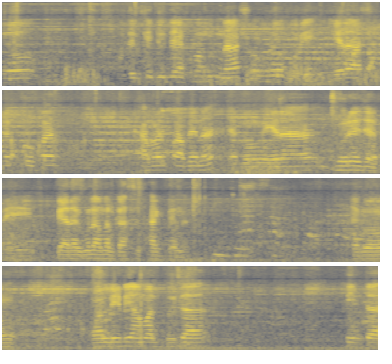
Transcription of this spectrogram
তো ওদেরকে যদি এখন না সংগ্রহ করি, এরা আসলে প্রপার খাবার পাবে না এবং এরা ঝরে যাবে পেয়ারাগুলো আমার কাছে থাকবে না। এবং অলরেডি আমার দুইটা, তিনটা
